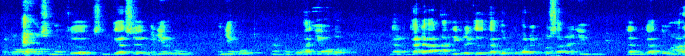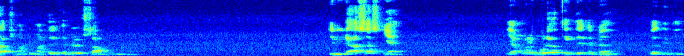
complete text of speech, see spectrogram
berdoa semasa sentiasa menyeru menyebut nama Tuhannya Allah dalam keadaan hati mereka takut kepada kebesarannya dan bergantung harap semata-mata kepada Sang Pemenang. Ini dah asasnya yang mula-mula kita kena berzikir.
